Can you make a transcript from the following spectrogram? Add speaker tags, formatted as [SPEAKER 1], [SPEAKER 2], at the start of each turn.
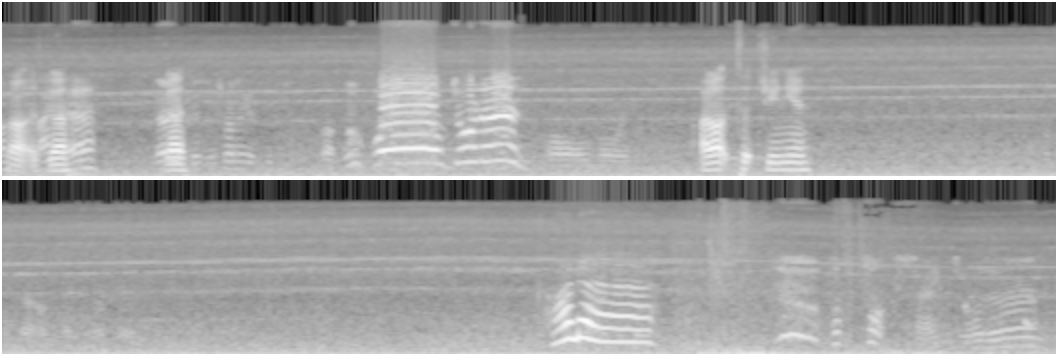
[SPEAKER 1] Right, let's go.
[SPEAKER 2] there.
[SPEAKER 3] No,
[SPEAKER 1] Go.
[SPEAKER 3] because we're trying to get. Oh, whoa, Jordan! Oh boy.
[SPEAKER 1] I like touching you. Connor!
[SPEAKER 3] For fuck's sake, Jordan!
